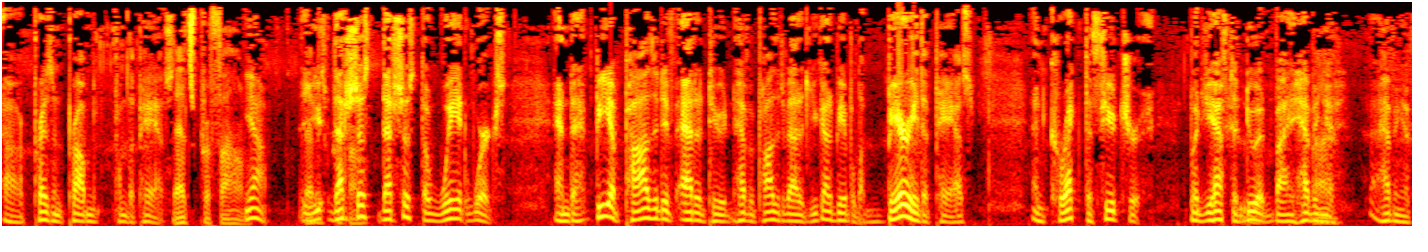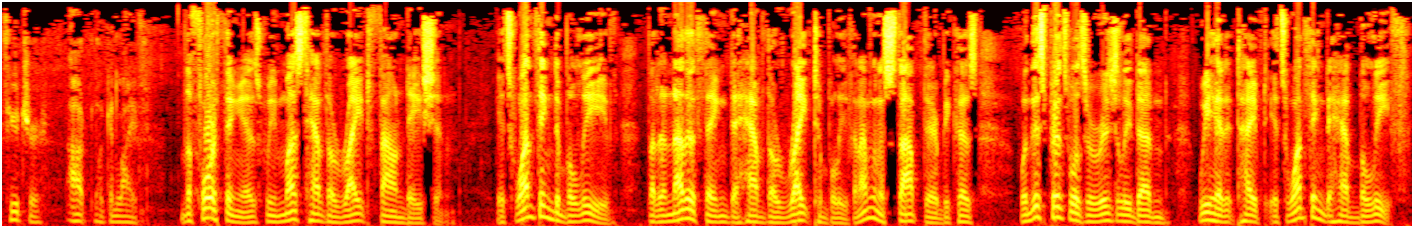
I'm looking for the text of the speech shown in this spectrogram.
uh, present problems from the past. That's profound. Yeah, That You- that's profound. just that's just the way it works. And to be a positive attitude, have a positive attitude, you got to be able to bury the past and correct the future. But you have to do it by having a having a future outlook in life. The fourth thing is we must have the right foundation. It's one thing to believe, but another thing to have the right to believe. And I'm going to stop there because when this principle was originally done, we had it typed, it's one thing to have belief,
